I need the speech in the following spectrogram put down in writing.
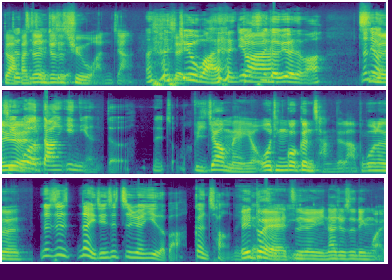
对啊，反正就是去玩这样，去玩就四个月的吗？那你有听过当一年的那种吗？比较没有，我听过更长的啦。不过那个那是那已经是自愿意了吧？更长的哎，对，自愿意那就是另外。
